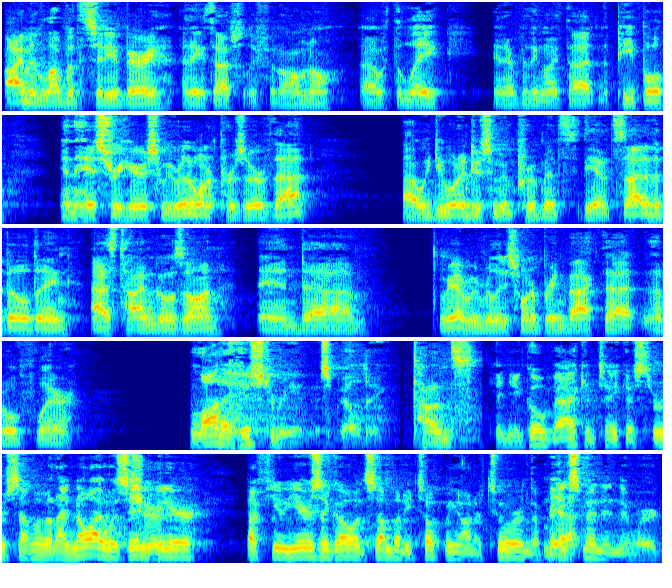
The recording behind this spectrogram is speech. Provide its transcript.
I'm in love with the city of Barrie. I think it's absolutely phenomenal uh, with the lake and everything like that, and the people and the history here. So we really want to preserve that. Uh, we do want to do some improvements to the outside of the building as time goes on, and um, yeah, we really just want to bring back that that old flair. A lot of history in this building. Tons. Can you go back and take us through some of it? I know I was in Sure. here a few years ago, and somebody took me on a tour in the Yeah. basement, and there were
